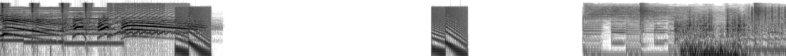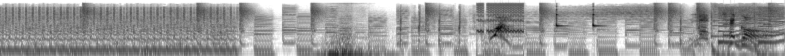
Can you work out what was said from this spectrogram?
Yeah! Let's go!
